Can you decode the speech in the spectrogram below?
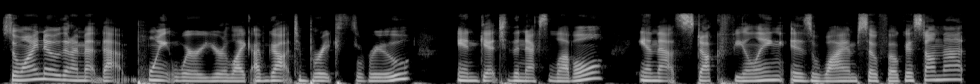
So I know that I'm at that point where you're like, I've got to break through and get to the next level. And that stuck feeling is why I'm so focused on that.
